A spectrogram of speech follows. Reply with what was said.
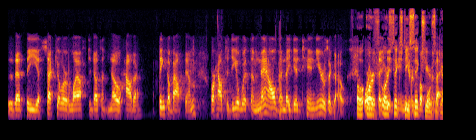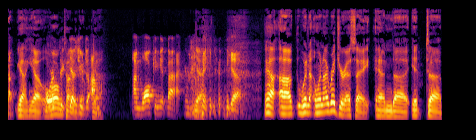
that the secular left doesn't know how to think about them or how to deal with them now than they did 10 years ago. Or, or, or 66 years, years ago. Yeah, yeah, a or long time yes, ago. I'm, yeah. I'm walking it back. Right? Yeah. yeah. Yeah, uh, when when I read your essay and uh, it uh,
